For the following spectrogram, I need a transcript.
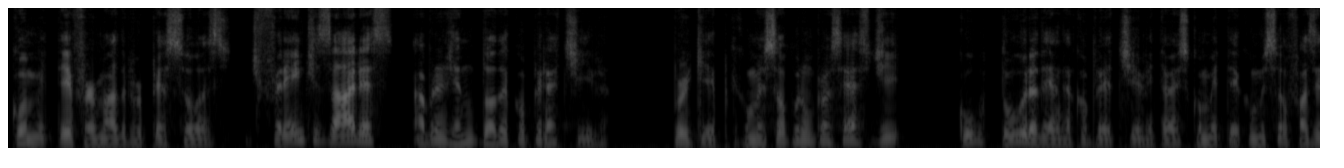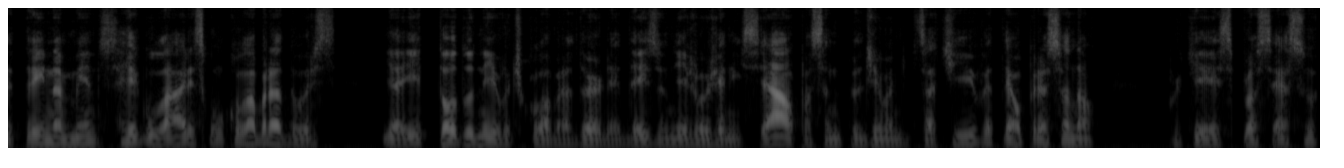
comitê formado por pessoas de diferentes áreas, abrangendo toda a cooperativa. Por quê? Porque começou por um processo de cultura dentro da cooperativa. Então, esse comitê começou a fazer treinamentos regulares com colaboradores. E aí, todo o nível de colaborador, né? desde o nível gerencial, passando pelo nível administrativo até operacional. Porque esse processo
